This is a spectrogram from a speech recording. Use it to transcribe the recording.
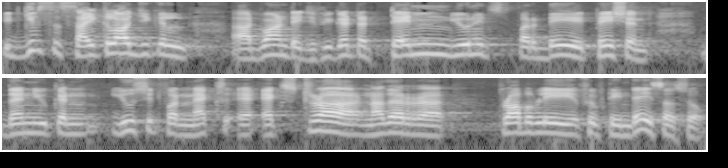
It gives a psychological advantage. If you get a 10 units per day patient, then you can use it for next extra another uh, probably 15 days or so.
